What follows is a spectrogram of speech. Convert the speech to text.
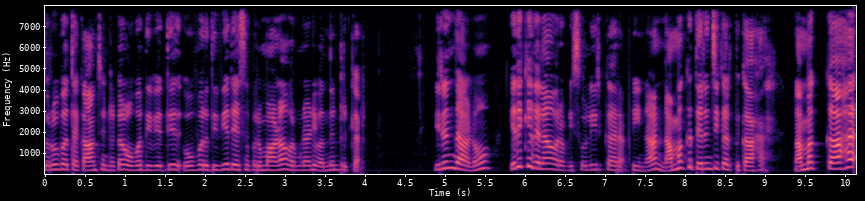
சுரூபத்தை காமிச்சுட்டுருக்கார். ஒவ்வொரு திவ்ய ஒவ்வொரு திவ்ய தேச பெருமாளும் அவர் முன்னாடி வந்துட்டுருக்கார் இருந்தாலும் எதுக்கு இதெல்லாம் அவர் அப்படி சொல்லியிருக்கார் அப்படின்னா நமக்கு தெரிஞ்சுக்கிறதுக்காக நமக்காக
